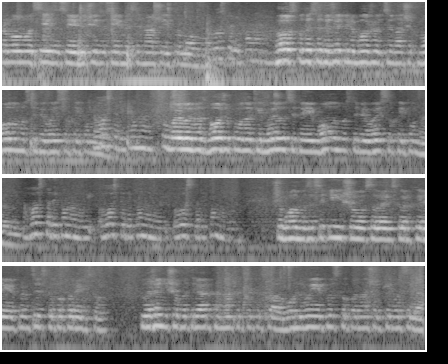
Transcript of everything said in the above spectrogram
Промовимо всі за своєї душі, за своєї мислі нашої промовимо. Господи, помилуй. Господи, Вседержителю Божий, Отцю наших молимо Тобі, вислухай, помилуй. Господи, помилуй. Помилуй нас, Боже, по великій милості Твоїй, молимо з Тобі, вислухай, помилуй. Господи, помилуй. Господи, помилуй. Господи, помилуй. Що молимо за святійшого Вселенського архієрея Франциска Попоримського, блаженнішого патріарха нашого Святослава, вольного єпископа нашого Василя,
